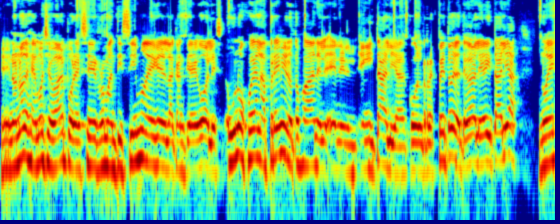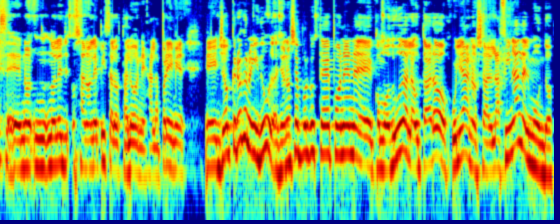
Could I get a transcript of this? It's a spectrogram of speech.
Eh, no nos dejemos llevar por ese romanticismo de la cantidad de goles. Uno juega en la Premier, el otro juega en, en, Italia. Con el respeto a la Liga de Italia, no es, eh, no, le, o sea, no le pisa los talones a la Premier. Eh, yo creo que no hay dudas. Yo no sé por qué ustedes ponen eh, como duda Lautaro o Julián. O sea, la final del mundo.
